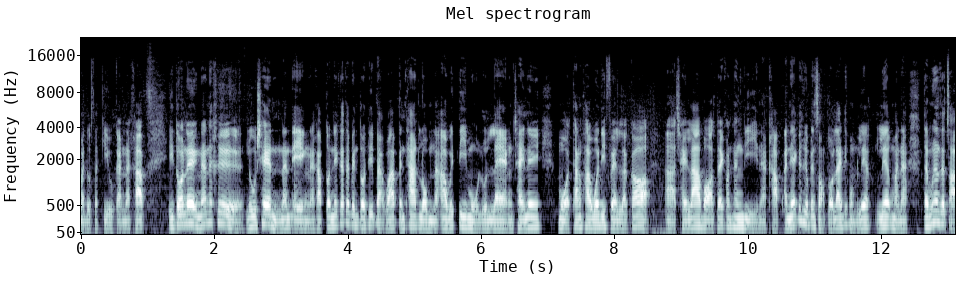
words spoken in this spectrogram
มาดูสกิลกันนะครับ อีกตัวหนึ่งนั่นก็คือลูเชนนั่นเองนะครับ ตัวนี้ก็จะเป็นตัวที่แบบว่าเป็นธาตุลมนะเอาไว้ตีหมูรุนแรง ใช้ในโหมดทั้ง Tower Defense แล้วก็อ่าใช้ล่าบอสได้ค่อนข้างดีนะครับ อันนี้ก็คือเป็น 2 ตัวแรกที่ผมเลือกเลือกมานะ แต่เพื่อนจะสา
